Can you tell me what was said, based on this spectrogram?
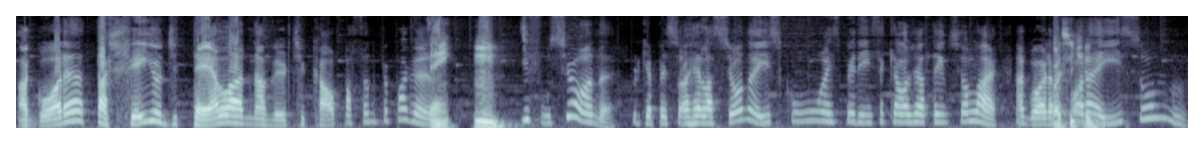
Agora tá cheio de tela na vertical passando propaganda. Tem. Hum, E funciona, porque a pessoa relaciona isso com a experiência que ela já tem no celular. Agora, Faz fora sentido. isso,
